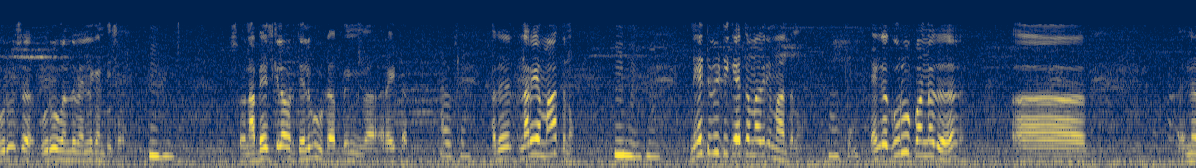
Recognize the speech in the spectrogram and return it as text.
குரு சார் குரு வந்து வெள்ளகண்டி சார் ஸோ நான் பேசிக்கலாக ஒரு தெலுங்கு டப்பிங் ரைட்டர் ஓகே அது நிறைய மாற்றணும் நேட்டிவிட்டிக்கு ஏற்ற மாதிரி மாற்றணும் ஓகே எங்க குரு பண்ணது என்ன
